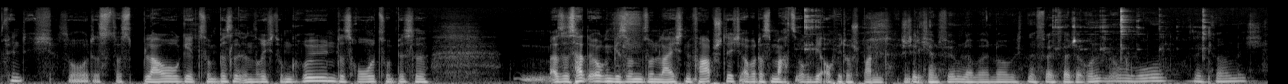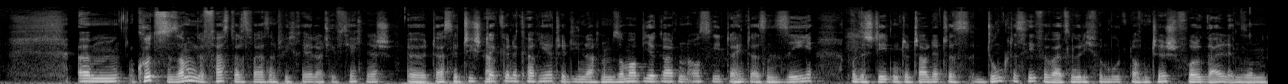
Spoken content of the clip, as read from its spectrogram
finde ich. So, das, das Blau geht so ein bisschen in Richtung Grün, das Rot so ein bisschen also es hat irgendwie so einen, so einen leichten Farbstich, aber das macht es irgendwie auch wieder spannend. Steht kein Film dabei, glaube ich. Ne? Vielleicht weiter unten irgendwo, weiß ich gar nicht. Ähm, kurz zusammengefasst, weil das war jetzt natürlich relativ technisch, äh, da ist eine Tischdecke, ja. eine karierte, die nach einem Sommerbiergarten aussieht. Dahinter ist ein See und es steht ein total nettes, dunkles Hefeweizen, würde ich vermuten, auf dem Tisch. Voll geil in so einem,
